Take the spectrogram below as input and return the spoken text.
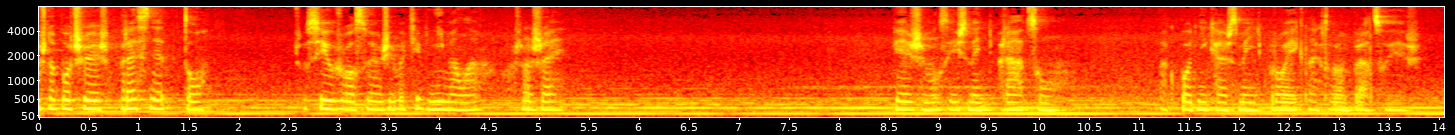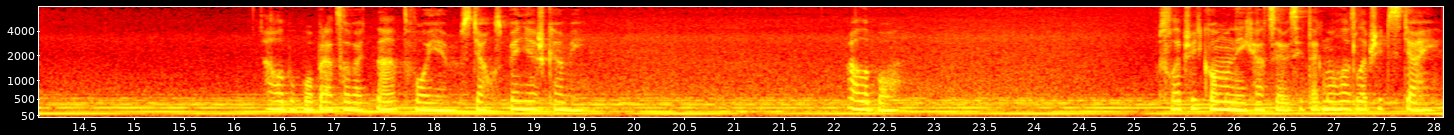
Možno počuješ presne to, čo si už vo svojom živote vnímala. Možno, že vieš, že musíš zmeniť prácu, ak podnikáš zmeniť projekt, na ktorom pracuješ. Alebo popracovať na tvojom vzťahu s peniažkami. Alebo zlepšiť komunikáciu, aby si tak mohla zlepšiť vzťahy.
